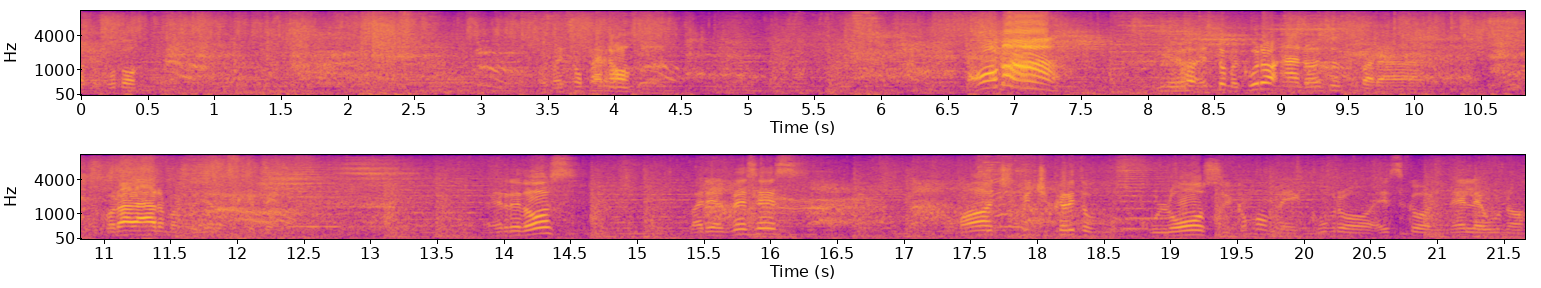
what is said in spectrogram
Cálmate, puto. Toma eso, perro. ¡Toma! ¿Esto me curo? Ah, no, eso es para mejorar armas o yo no sé qué pedo. R2 varias veces. Manches, pinche carito musculoso. ¿Y cómo me cubro? Es con L1.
